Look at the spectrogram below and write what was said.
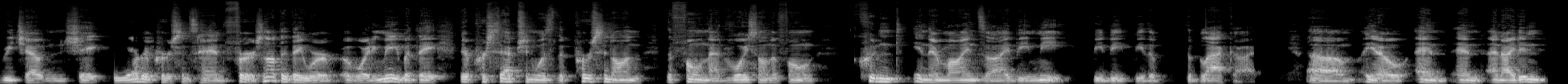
reach out and shake the other person's hand first. Not that they were avoiding me, but they their perception was the person on the phone, that voice on the phone, couldn't in their mind's eye be me, be be, be the the black guy. Um, you know, and and and I didn't.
